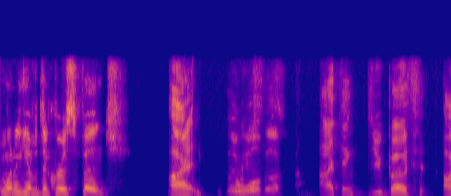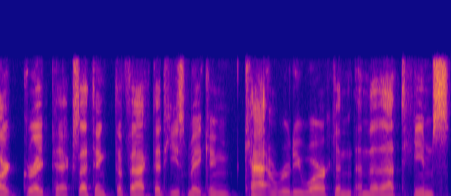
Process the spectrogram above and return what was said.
I'm going to give it to Chris Finch. All right, Lucas. Look, I think you both are great picks. I think the fact that he's making KAT and Rudy work and, and that that team's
